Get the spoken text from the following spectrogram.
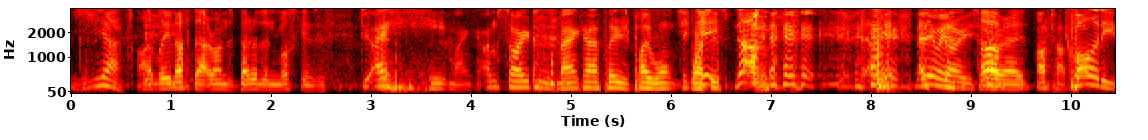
yeah. Oddly enough, that runs better than most games. This- Dude, I hate Minecraft. I'm sorry to these Minecraft players. You probably won't watch this. No. okay. Anyways, sorry, sorry. All um, right. Off topic. Quality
